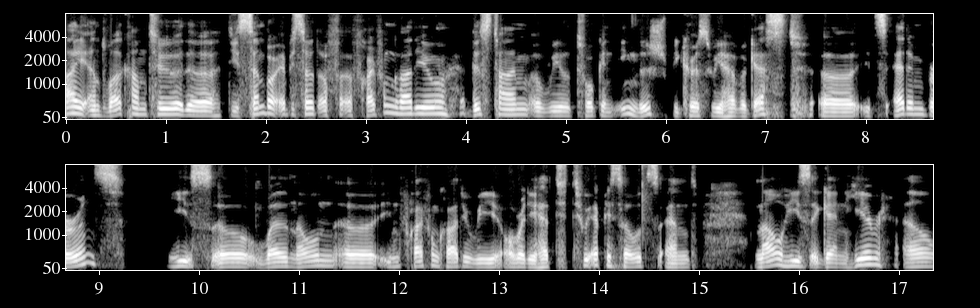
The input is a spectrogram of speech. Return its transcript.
Hi, and welcome to the December episode of uh, Freifunk Radio. This time uh, we'll talk in English because we have a guest. Uh, it's Adam Burns. He's uh, well known uh, in Freifunk Radio. We already had two episodes, and now he's again here. Uh,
